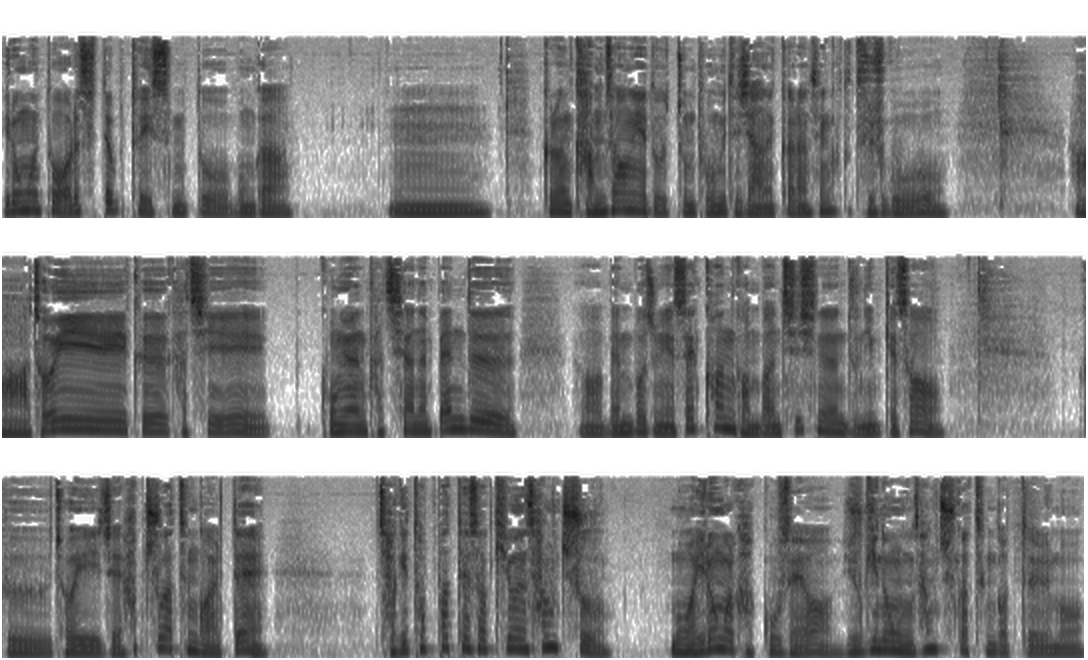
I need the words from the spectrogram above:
이런 건 또 어렸을 때부터 있으면 또 뭔가, 음, 그런 감성에도 좀 도움이 되지 않을까라는 생각도 들고, 아, 저희 그 같이 공연 같이 하는 밴드 어, 멤버 중에 second 건반 치시는 누님께서 그 저희 이제 합주 같은 거 할 때 자기 텃밭에서 키운 상추 뭐 이런 걸 갖고 오세요. 유기농 상추 같은 것들 뭐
